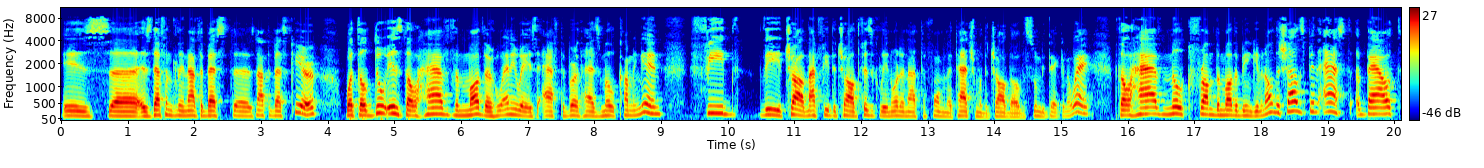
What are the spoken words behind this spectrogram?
is uh, is definitely not the best uh, is not the best cure. What they'll do is they'll have the mother, who anyways after birth has milk coming in, feed the child, not feed the child physically in order not to form an attachment with the child that will soon be taken away, but they'll have milk from the mother being given. Oh, the child's been asked about,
